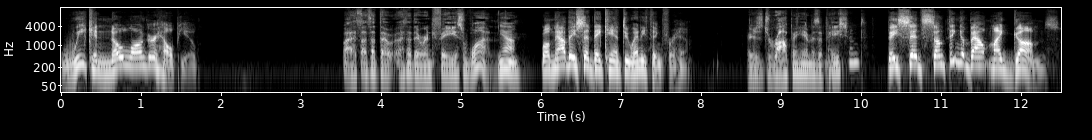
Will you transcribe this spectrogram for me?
we can no longer help you. I thought, I thought that I thought they were in phase one. Yeah. Well, now they said they can't do anything for him. They're just dropping him as a patient. They said something about my gums.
